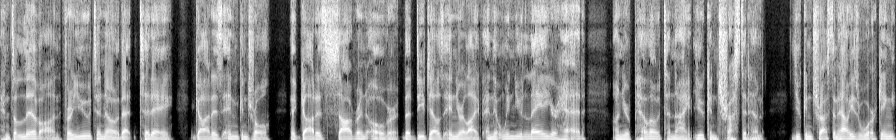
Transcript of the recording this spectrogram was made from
and to live on for you to know that today God is in control, that God is sovereign over the details in your life, and that when you lay your head on your pillow tonight, you can trust in Him. You can trust in how He's working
